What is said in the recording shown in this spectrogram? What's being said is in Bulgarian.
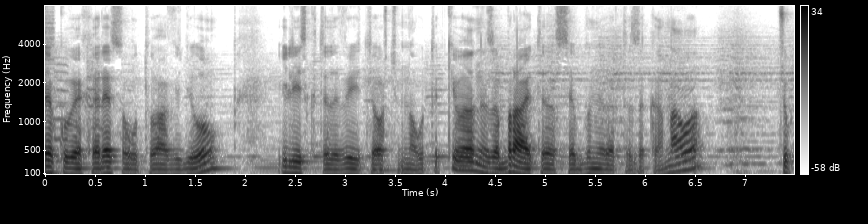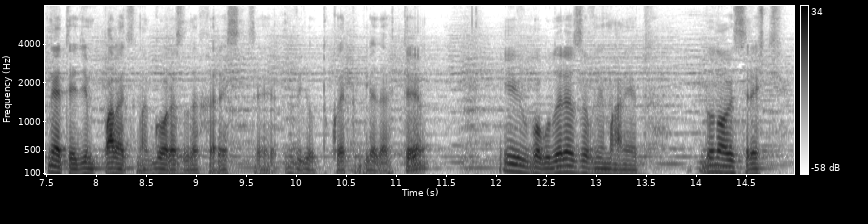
Приятели, ако ви е харесало това видео или искате да видите още много такива, не забравяйте да се абонирате за канала. Чукнете един палец нагоре, за да харесате видеото, което гледахте. И ви благодаря за вниманието. До нови срещи!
